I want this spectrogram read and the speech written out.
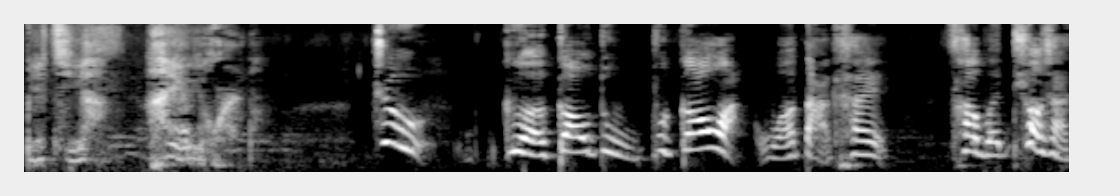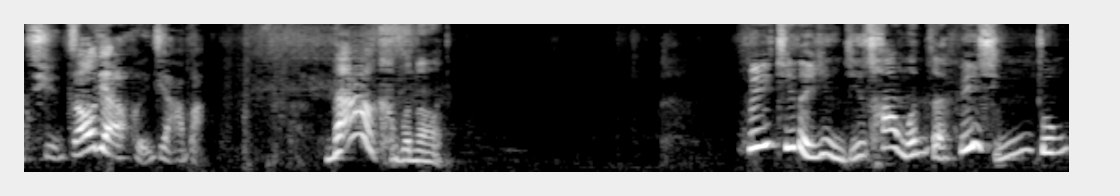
别急呀，还有一会儿呢。这个高度不高啊，我打开舱门跳下去，早点回家吧。那可不能。飞机的应急舱门在飞行中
